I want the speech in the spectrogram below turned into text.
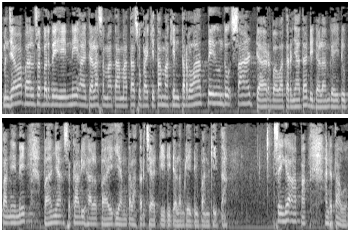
Menjawab hal seperti ini adalah semata-mata supaya kita makin terlatih untuk sadar bahwa ternyata di dalam kehidupan ini banyak sekali hal baik yang telah terjadi di dalam kehidupan kita. Sehingga apa? Anda tahu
